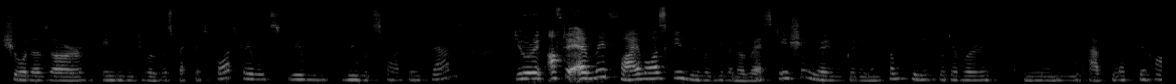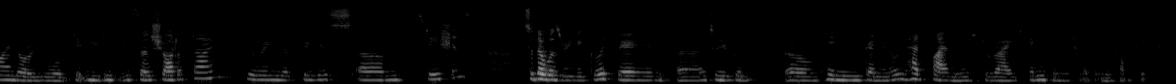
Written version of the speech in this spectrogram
showed us our individual respective spots where we would, we, we would start the exams. During after every five OSCEs, we were given a rest station where you could even complete whatever maybe you have left behind or you you do you fell short of time during the previous um, stations. So that was really good. Where uh, so you could uh, think and you know you had five minutes to write anything which was incomplete.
